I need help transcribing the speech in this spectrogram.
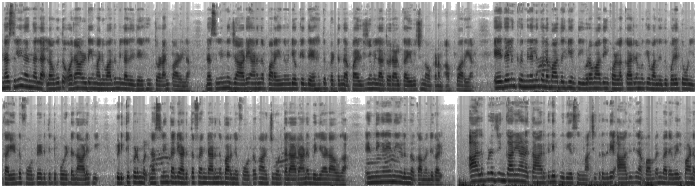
നസലിൻ എന്നല്ല ലോകത്ത് ഒരാളുടെയും അനുവാദമില്ലാതെ ദേഹത്ത് തൊടാൻ പാടില്ല. നസലിനെ ജാടയാണെന്ന് പറയുന്നവന്റെയൊക്കെ ദേഹത്ത് പെട്ടെന്ന് പരിചയമില്ലാത്ത ഒരാൾ കൈവച്ച് നോക്കണം അപ്പോൾ അറിയാം. ഏതേലും ക്രിമിനലും കൊലപാതകയും തീവ്രവാദിയും കൊള്ളക്കാരനുമൊക്കെ വന്ന് ഇതുപോലെ തോളിൽ കൈയിട്ട് ഫോട്ടോ എടുത്തിട്ട് പോയിട്ട് നാളെ പിടിക്കപ്പെടുമ്പോൾ നസ്ലിൻ തന്റെ അടുത്ത ഫ്രണ്ടാണെന്ന് പറഞ്ഞ് ഫോട്ടോ കാണിച്ചു കൊടുത്താൽ ആരാണ് ബലിയാടാവുക? എന്നിങ്ങനെ നീളുന്നു കമന്റുകൾ. ആലപ്പുഴ ജിങ്കാനയാണ് താരത്തിലെ പുതിയ സിനിമ. ചിത്രത്തിലെ ആദ്യ ദിനം വമ്പൻ വരവേൽപ്പാണ്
